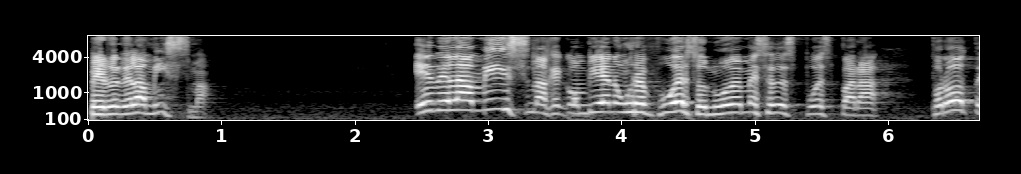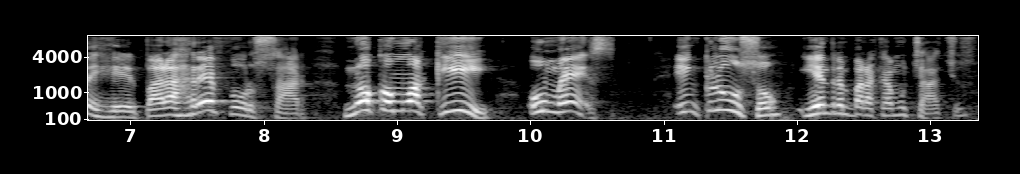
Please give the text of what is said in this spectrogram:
pero es de la misma. Es de la misma que conviene un refuerzo nueve meses después para proteger, para reforzar. No como aquí, un mes. Incluso, y entren para acá muchachos,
